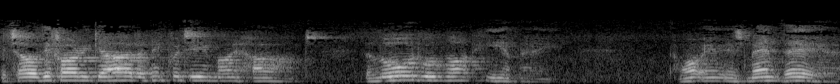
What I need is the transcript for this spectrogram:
We're told, if I regard iniquity in my heart, the Lord will not hear me. What is meant there,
